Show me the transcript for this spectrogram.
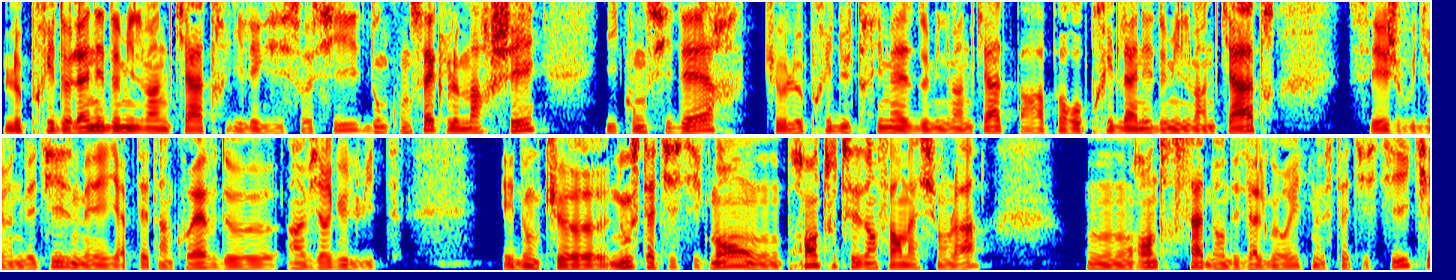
le prix de l'année 2024, il existe aussi. Donc on sait que le marché, il considère que le prix du trimestre 2024 par rapport au prix de l'année 2024, c'est, je vais vous dire une bêtise, mais il y a peut-être un coef de 1,8. Et donc euh, nous, statistiquement, on prend toutes ces informations-là, on rentre ça dans des algorithmes statistiques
